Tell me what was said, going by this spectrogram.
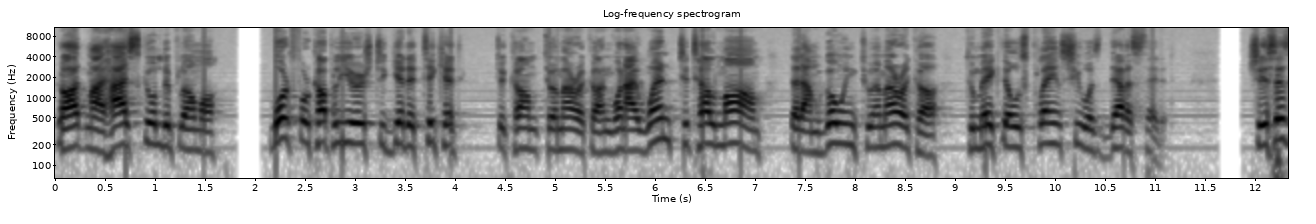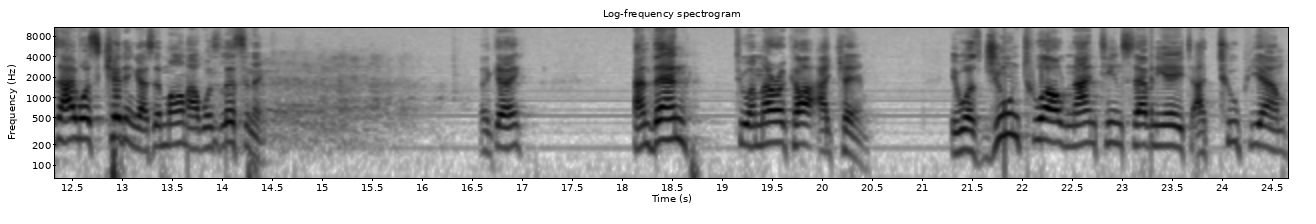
got my high school diploma, worked for a couple of years to get a ticket to come to America. And when I went to tell mom that I'm going to America to make those planes, she was devastated. She says, I was kidding. I said, Mom, I was listening. Okay? And then to America I came. It was June 12, 1978 at 2 p.m.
